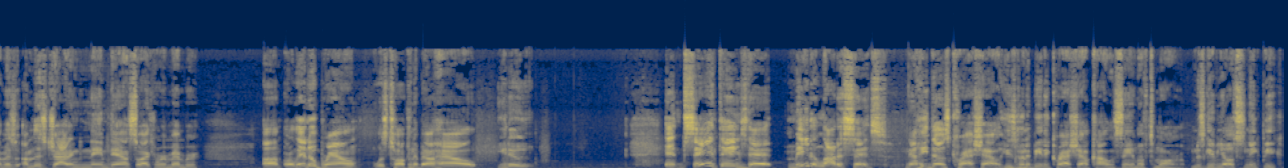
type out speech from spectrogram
I'm just I'm just jotting the name down so I can remember. Um, Orlando Brown was talking about how you know, and saying things that made a lot of sense. Now he does crash out. He's going to be the crash out Coliseum of tomorrow. I'm just giving y'all a sneak peek.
